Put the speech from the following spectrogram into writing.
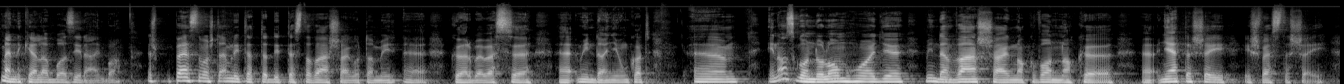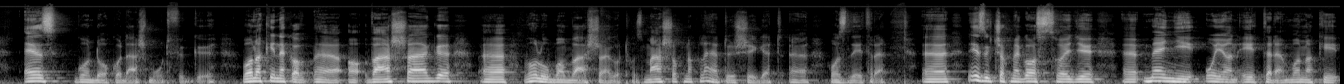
menni kell abba az irányba. És persze most említetted itt ezt a válságot, ami körbevesz mindannyiunkat. Én azt gondolom, hogy minden válságnak vannak nyertesei és vesztesei. Ez gondolkodásmód függő. Van, akinek a, a válság e, valóban válságot hoz, másoknak lehetőséget e, hoz létre. E, nézzük csak meg azt, hogy mennyi olyan étterem van, aki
